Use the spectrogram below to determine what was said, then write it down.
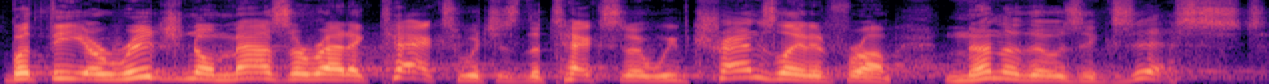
But the original Masoretic text, which is the text that we've translated from, none of those exist.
